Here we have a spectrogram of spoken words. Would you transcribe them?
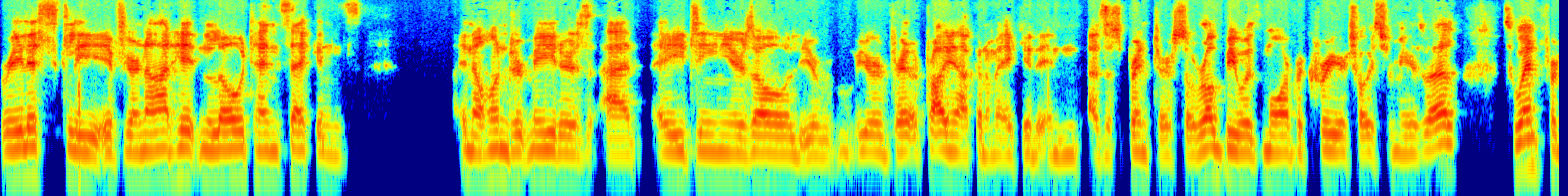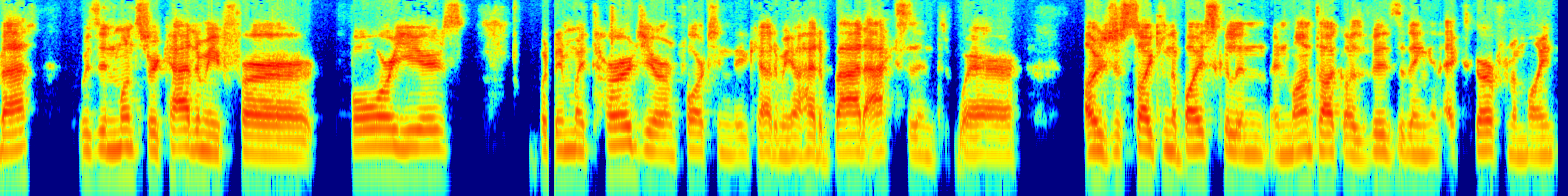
realistically, if you're not hitting low ten seconds in 100 meters at 18 years old, you're you're probably not going to make it in as a sprinter. So rugby was more of a career choice for me as well. So went for that. Was in Munster Academy for four years. But in my third year, unfortunately, in the academy, I had a bad accident where I was just cycling a bicycle in, in Montauk. I was visiting an ex girlfriend of mine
